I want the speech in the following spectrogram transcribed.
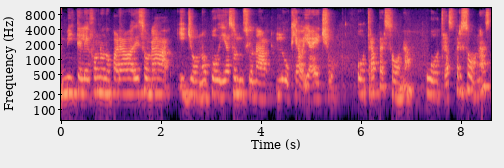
mi teléfono no paraba de sonar y yo no podía solucionar lo que había hecho otra persona u otras personas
